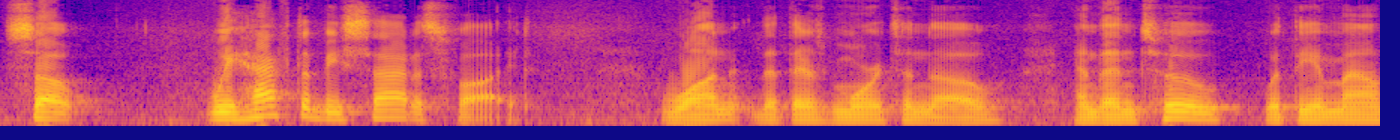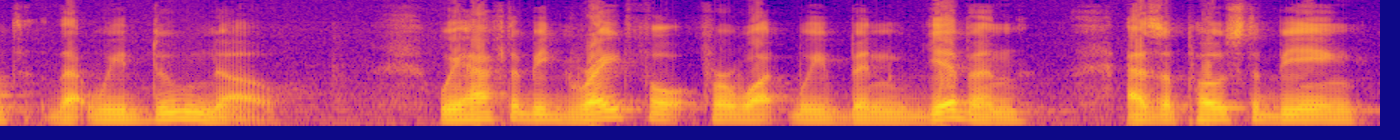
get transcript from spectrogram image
So we have to be satisfied. One, that there's more to know, and then two, with the amount that we do know. We have to be grateful for what we've been given as opposed to being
